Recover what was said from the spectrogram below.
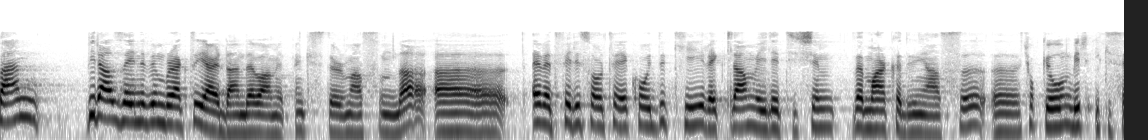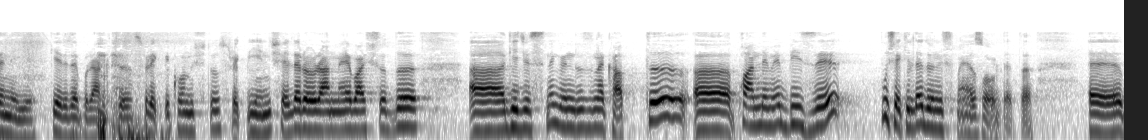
Ben biraz Zeynep'in bıraktığı yerden devam etmek istiyorum aslında. Ee, evet Felis ortaya koydu ki reklam ve iletişim ve marka dünyası e, çok yoğun bir iki seneyi geride bıraktı. Sürekli konuştu, sürekli yeni şeyler öğrenmeye başladı. Ee, gecesini gündüzüne kattı. Ee, pandemi bizi bu şekilde dönüşmeye zorladı. Ee,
